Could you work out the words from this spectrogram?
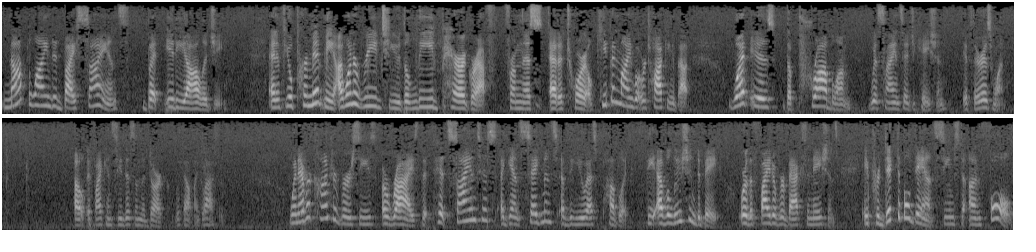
Not Blinded by Science, but Ideology. And if you'll permit me, I want to read to you the lead paragraph from this editorial. Keep in mind what we're talking about. What is the problem with science education, if there is one? Oh, if I can see this in the dark without my glasses. Whenever controversies arise that pit scientists against segments of the U.S. public, the evolution debate, or the fight over vaccinations, a predictable dance seems to unfold.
